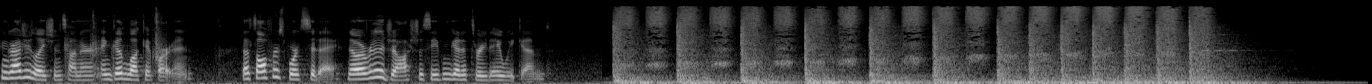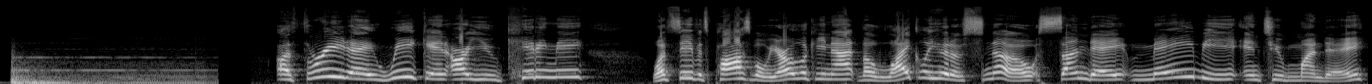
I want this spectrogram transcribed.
Congratulations, Hunter, and good luck at Barton. That's all for sports today. Now over to Josh to see if we can get a three day weekend. A three day weekend? Are you kidding me? Let's see if it's possible. We are looking at the likelihood of snow Sunday, maybe into Monday.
